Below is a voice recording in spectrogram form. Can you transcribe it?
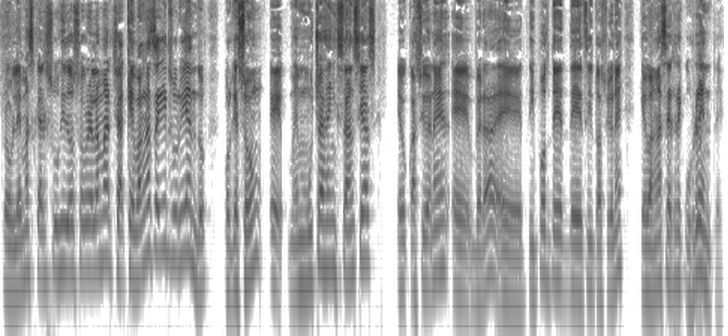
problemas que han surgido sobre la marcha, que van a seguir surgiendo, porque son eh, en muchas instancias, eh, ocasiones, eh, ¿verdad? tipos de, de, situaciones que van a ser recurrentes.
